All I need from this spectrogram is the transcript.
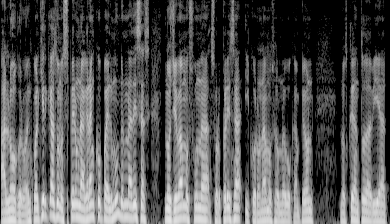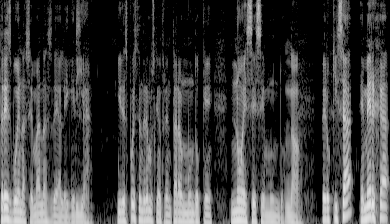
a logro. En cualquier caso nos espera una gran Copa del Mundo, en una de esas nos llevamos una sorpresa y coronamos a un nuevo campeón nos quedan todavía tres buenas semanas de alegría. Y después tendremos que enfrentar a un mundo que no es ese mundo. No. Pero quizá emerja,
